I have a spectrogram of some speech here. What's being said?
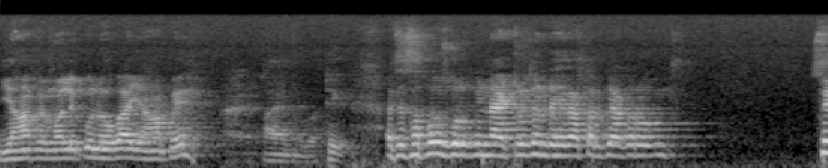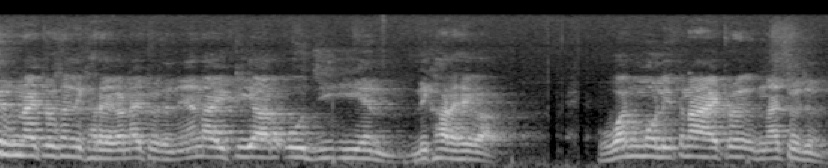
यहाँ पे मलिकुल होगा, यहाँ पे आयन होगा। ठीक। अच्छा सपोज़ करो कि नाइट्रोजन रहेगा, तब क्या करोगे? सिर्फ़ नाइट्रोजन लिखा रहेगा nitrogen N I T R O G E N लिखा रहेगा। वन मोल इतना नाइट्रोजन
